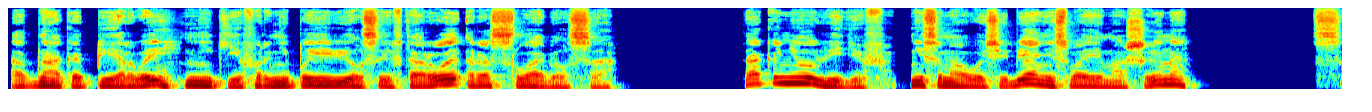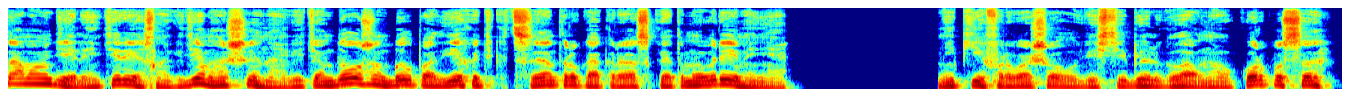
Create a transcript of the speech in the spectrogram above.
Однако первый Никифор не появился, и второй расслабился. Так и не увидев ни самого себя, ни своей машины. В самом деле, интересно, где машина? Ведь он должен был подъехать к центру как раз к этому времени. Никифор вошел в вестибюль главного корпуса —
